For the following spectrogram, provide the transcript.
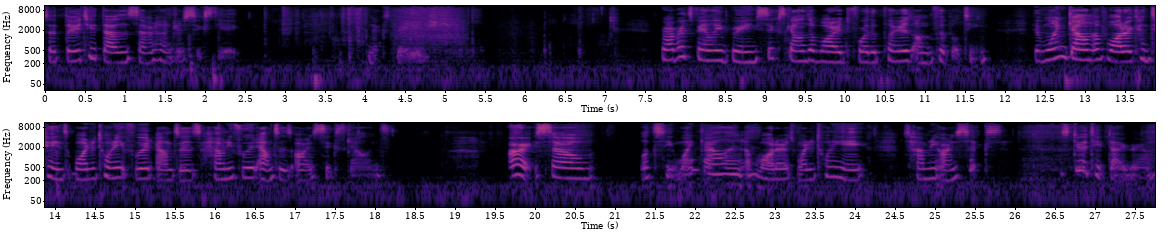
So 32,768. Next page. Robert's family brings six gallons of water for the players on the football team. If one gallon of water contains 128 fluid ounces, how many fluid ounces are in six gallons? Alright, so let's see. One gallon of water is 128. So how many are in six? Let's do a tape diagram.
